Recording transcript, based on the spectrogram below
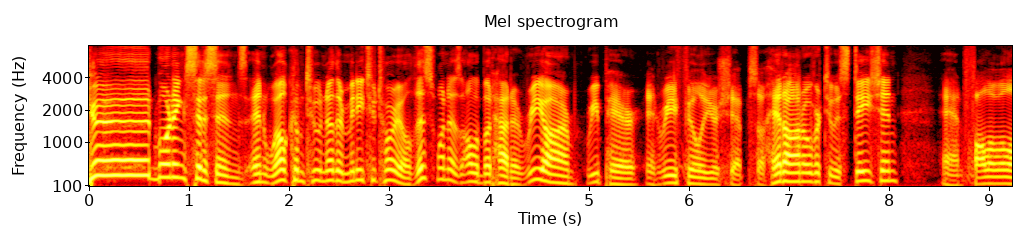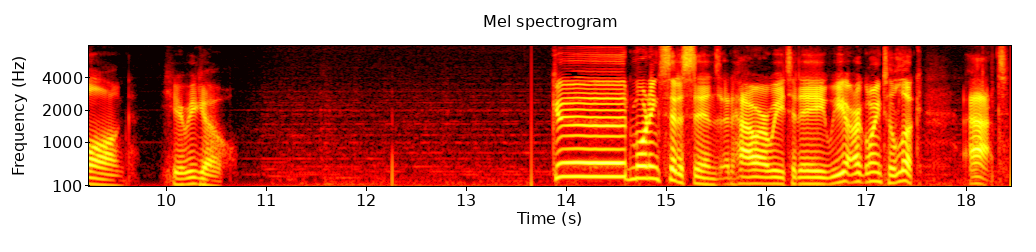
Good morning, citizens, and welcome to another mini tutorial. This one is all about how to rearm, repair, and refuel your ship. So head on over to a station and follow along. Here we go. Good morning, citizens, and how are we today? We are going to look at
